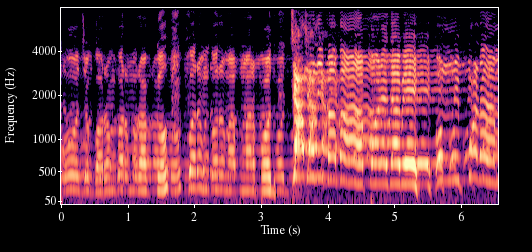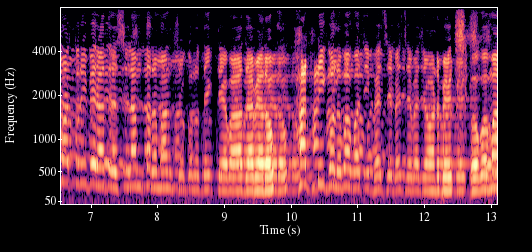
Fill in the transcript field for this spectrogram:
পোজ গরম গরম রক্ত গরম গরম আপনার পোজ। যেমনই বাবা পড়ে যাবে অমনি পড়া মাত্র বেরাতে ছিলাম তার মাংসগুলো দেখতে পাওয়া যাবে হাড্ডি গুলো বাবাজি ভেসে ভেসে ভেসে উঠবে। ওগো মা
